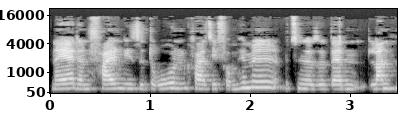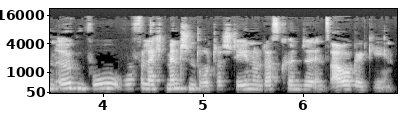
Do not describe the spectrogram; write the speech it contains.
naja, dann fallen diese Drohnen quasi vom Himmel, beziehungsweise werden, landen irgendwo, wo vielleicht Menschen drunter stehen und das könnte ins Auge gehen.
